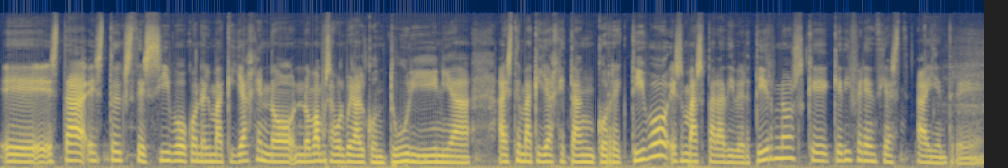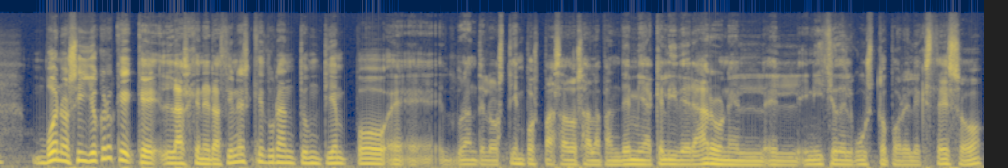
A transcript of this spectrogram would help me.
eh, está esto excesivo con el maquillaje, no, no vamos a volver al contouring ni a, este maquillaje tan correctivo, es más para divertirnos. ¿Qué, diferencias hay entre...? Bueno, sí, yo creo que, las generaciones que durante un tiempo, eh, eh, durante los tiempos pasados a la pandemia, que lideraron el, el inicio del gusto por el exceso,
